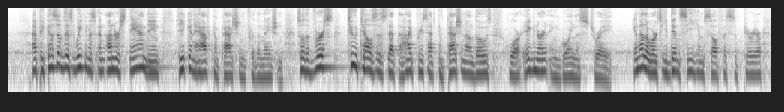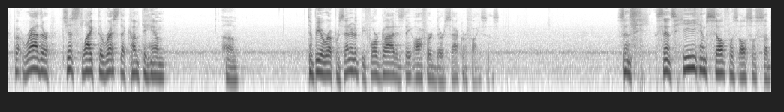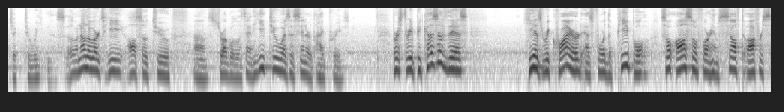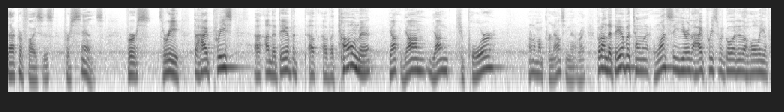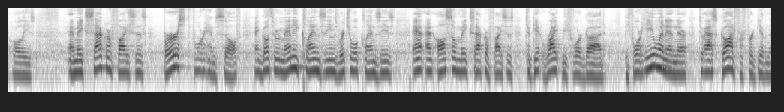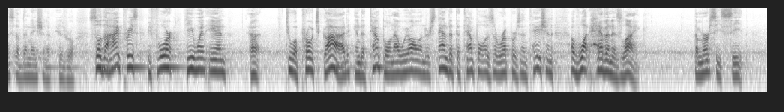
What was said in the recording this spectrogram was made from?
And because of this weakness and understanding, he can have compassion for the nation. So the verse 2 tells us that the high priest had compassion on those who are ignorant and going astray. In other words, he didn't see himself as superior, but rather just like the rest that come to him um, to be a representative before God as they offered their sacrifices. Since, since he himself was also subject to weakness. So, in other words, he also too uh, struggled with sin. He too was a sinner, the high priest. Verse 3 Because of this, he is required, as for the people, so also for himself to offer sacrifices for sins. Verse 3 the high priest uh, on the Day of, of, of Atonement, Yom, Yom Kippur, I don't know if I'm pronouncing that right. But on the Day of Atonement, once a year, the high priest would go into the Holy of Holies and make sacrifices first for himself and go through many cleansings, ritual cleansings, and, and also make sacrifices to get right before God before he went in there to ask God for forgiveness of the nation of Israel. So the high priest, before he went in uh, to approach God in the temple, now we all understand that the temple is a representation of what heaven is like the mercy seat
